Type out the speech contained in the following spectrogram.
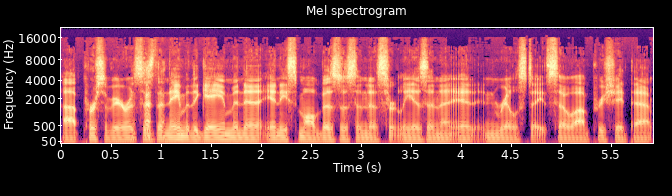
Uh, perseverance is the name of the game in a, any small business, and it certainly is in, a, in real estate. So I appreciate that.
